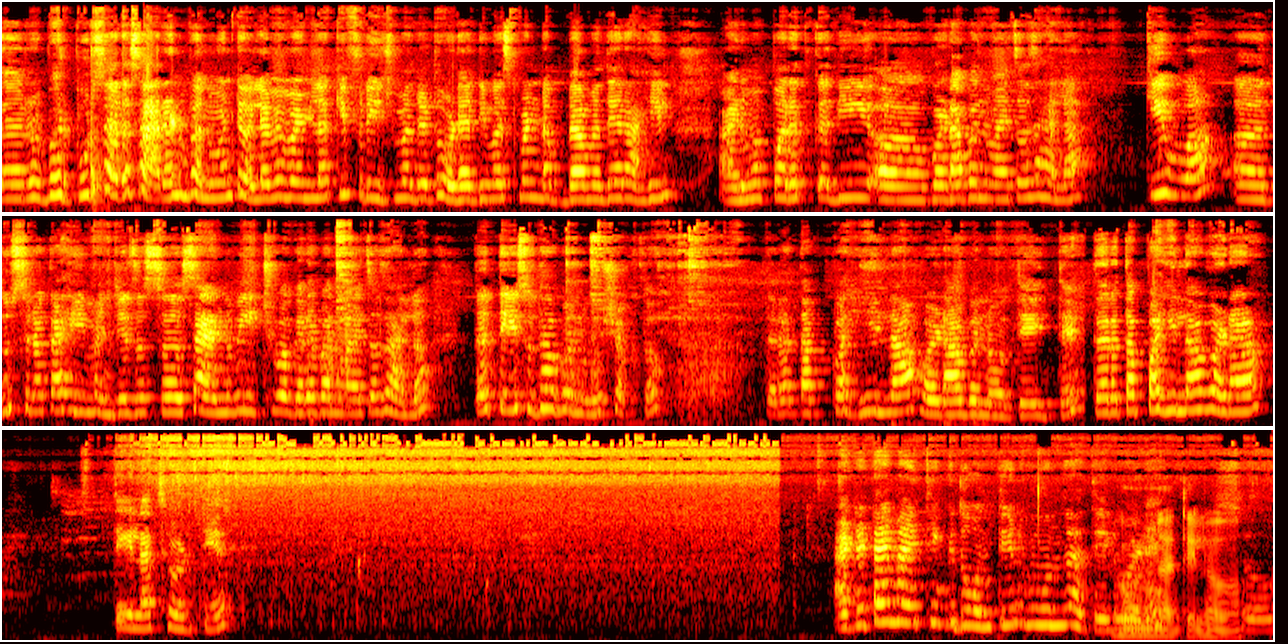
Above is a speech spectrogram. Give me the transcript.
तर भरपूर सारं सारण बनवून ठेवलं. मी म्हणलं की फ्रीजमध्ये थोड्या दिवस पण डब्यामध्ये राहील. आणि मग परत कधी वडा बनवायचा झाला किंवा दुसरं काही म्हणजे जसं सँडविच वगैरे बनवायचं झालं तर ते सुद्धा बनवू शकतो. तर आता पहिला वडा बनवते इथे. तर आता पहिला वडा तेलात सोडते at a time I think दोन तीन होऊन जातील वडे. जातील, हो. So,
